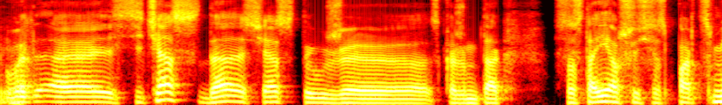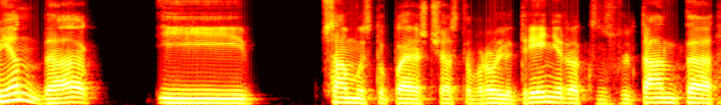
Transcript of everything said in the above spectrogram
Вот э, сейчас, да, сейчас ты уже, скажем так, состоявшийся спортсмен, да, и сам выступаешь часто в роли тренера, консультанта,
